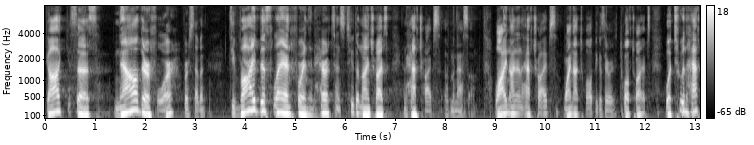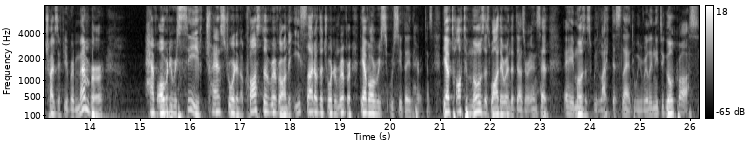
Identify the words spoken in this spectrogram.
God says, Now therefore, verse 7, divide this land for an inheritance to the nine tribes and half tribes of Manasseh. Why nine and a half tribes? Why not 12? Because there were 12 tribes. Well, two and a half tribes, if you remember, have already received Transjordan across the river on the east side of the Jordan River. They have already received the inheritance. They have talked to Moses while they were in the desert and said, Hey, Moses, we like this land. Do we really need to go across?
